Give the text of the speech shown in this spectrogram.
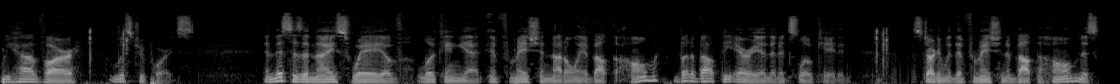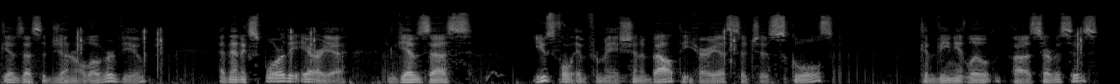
we have our list reports. And this is a nice way of looking at information not only about the home, but about the area that it's located. Starting with information about the home, this gives us a general overview. And then explore the area gives us useful information about the area such as schools, convenient uh, services,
